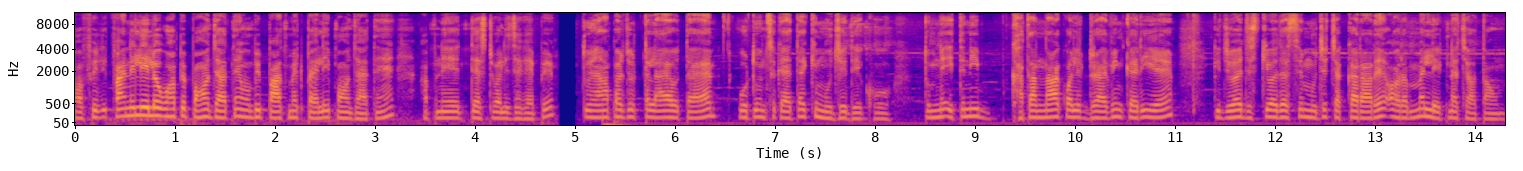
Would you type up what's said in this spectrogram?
और फिर फाइनली ये लोग वहाँ पे पहुँच जाते हैं, वो भी पाँच मिनट पहले ही पहुँच जाते हैं अपने टेस्ट वाली जगह पर तो यहाँ पर जो टलाया होता है, वो टून से कहता है कि मुझे देखो, तुमने इतनी ख़तरनाक वाली ड्राइविंग करी है कि जो है जिसकी वजह से मुझे चक्कर आ रहे हैं और अब मैं लेटना चाहता हूँ।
